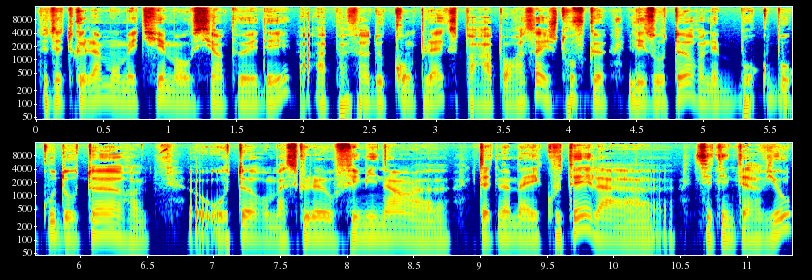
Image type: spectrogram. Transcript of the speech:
Peut-être que là, mon métier m'a aussi un peu aidé à, pas faire de complexe par rapport à ça. Et je trouve que les auteurs, on est beaucoup, beaucoup d'auteurs, euh, auteurs au masculin, au féminin, euh, peut-être même à écouter là, euh, cette interview.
